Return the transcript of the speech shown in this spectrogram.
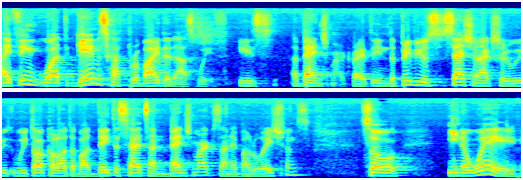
I think what games have provided us with is a benchmark, right? In the previous session, actually, we, we talked a lot about data sets and benchmarks and evaluations. So in a way,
